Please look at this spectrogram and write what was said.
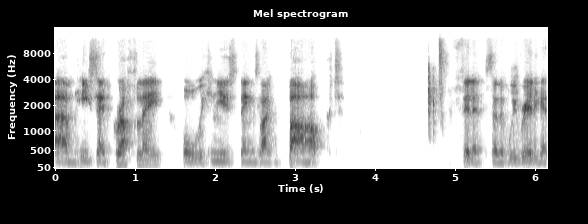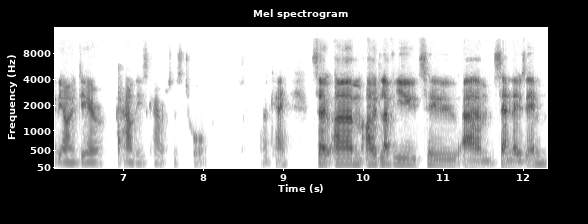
um, he said gruffly, or we can use things like barked, Philip, so that we really get the idea of how these characters talk. Okay, so um, I would love you to um, send those in.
